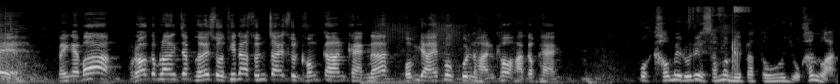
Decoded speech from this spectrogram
ย เป็นไงบ้าง เรากำลังจะเผยส่วนที่น่าสนใจสุดของการแข่งนะ ผมอยากให้พวกคุณหันเข้าหากระแพง พวกเขาไม่รู้ด้วยซ้ำว่ามีประตูอยู่ข้างหลัง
